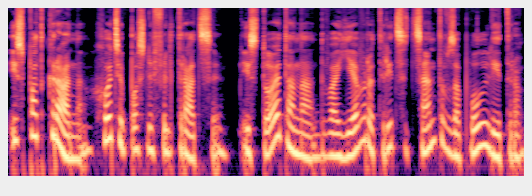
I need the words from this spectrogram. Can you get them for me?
из-под крана, хоть и после фильтрации, и стоит она 2 евро 30 центов за пол-литра.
